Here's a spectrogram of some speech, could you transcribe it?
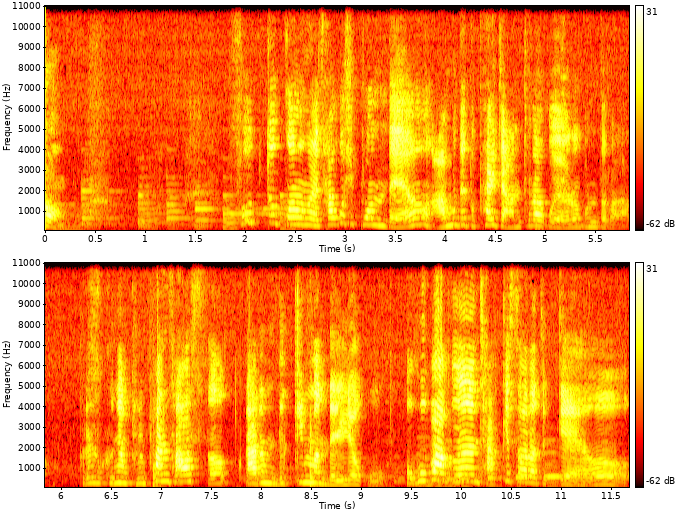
뚜껑. 소뚜껑을 사고 싶었는데요. 아무데도 팔지 않더라고요, 여러분들아. 그래서 그냥 불판 사왔어. 나름 느낌만 내려고. 어, 호박은 작게 썰어줄게요.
